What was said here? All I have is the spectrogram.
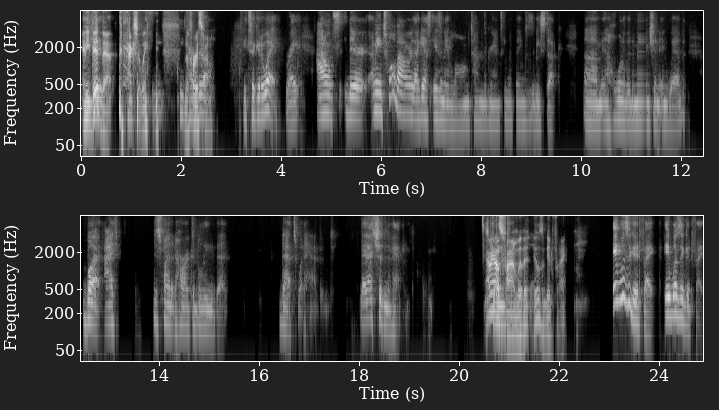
and he, He did that actually. He, he The first film. He took it away. Right. I don't there. I mean, 12 hours, I guess, isn't a long time in the grand scheme of things to be stuck um, in a whole other dimension in web. But I just find it hard to believe that that's what happened. That, that shouldn't have happened. I mean, I was fine with it. It was a good fight. It was a good fight. It was a good fight.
